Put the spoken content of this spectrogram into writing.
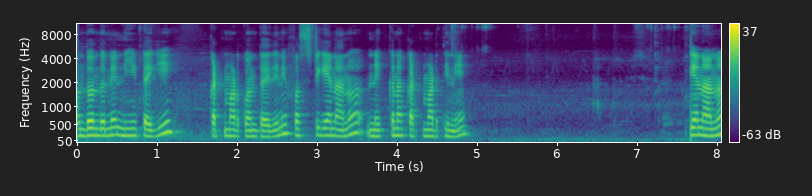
ಒಂದೊಂದನ್ನೇ ನೀಟಾಗಿ ಕಟ್ ಮಾಡ್ಕೊತಾ ಇದ್ದೀನಿ. ಫಸ್ಟಿಗೆ ನಾನು ನೆಕ್ಕನ್ನ ಕಟ್ ಮಾಡ್ತೀನಿ. ನಾನು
